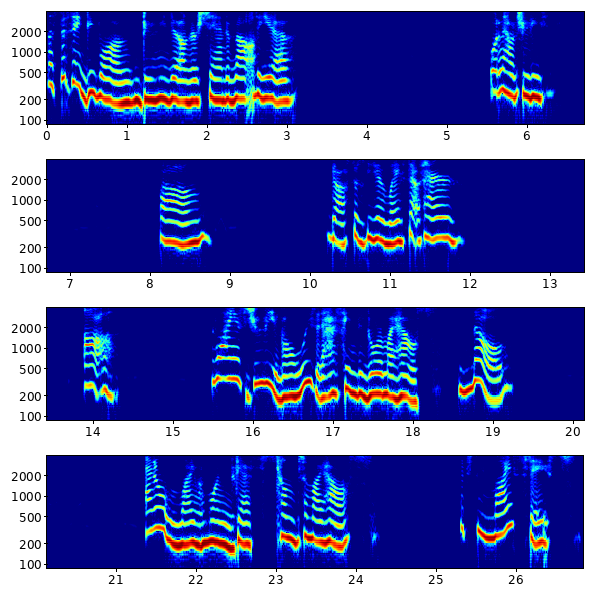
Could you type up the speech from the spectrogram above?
That's the same people um, do need to understand about the, uh... What now, Judy? Um... Gossip the lace that tire. Ah. Why is Judy always asking to go to my house? No. I don't like when guests come to my house. It's my space.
